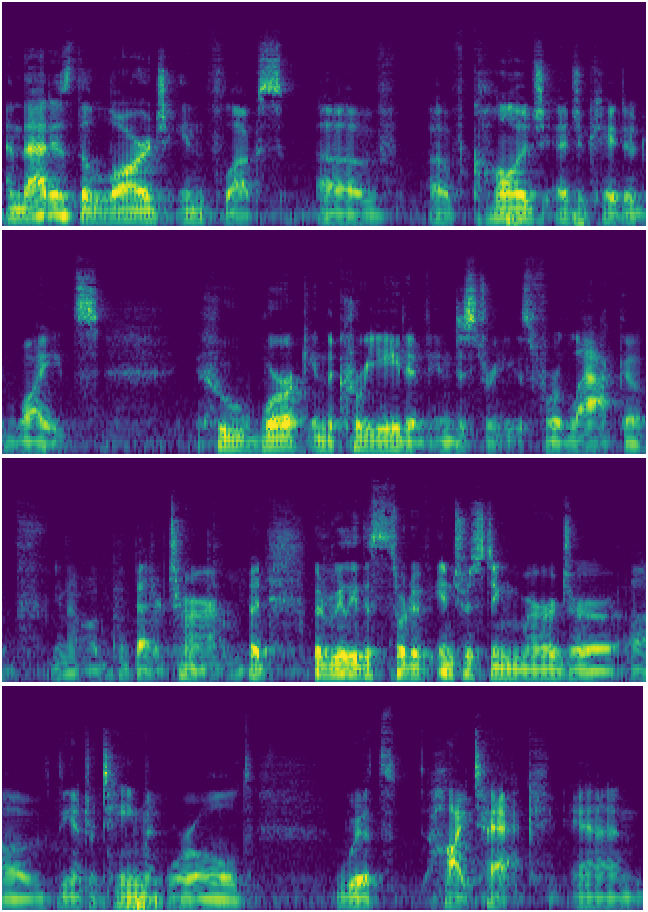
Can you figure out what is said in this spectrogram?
And that is the large influx of, of college educated whites who work in the creative industries for lack of you know a, better term but but really this sort of interesting merger of the entertainment world with high tech and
